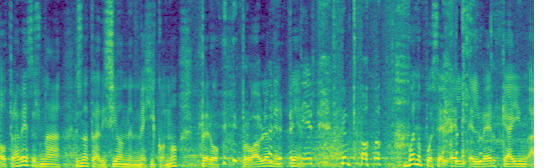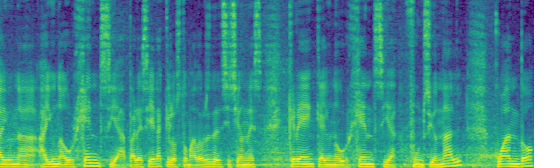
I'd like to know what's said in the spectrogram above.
otra vez, es una, es una tradición en México, ¿no? Pero probablemente... bueno, pues el, ver que hay, hay, una, hay una urgencia, pareciera que los tomadores de decisiones creen que hay una urgencia funcional cuando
